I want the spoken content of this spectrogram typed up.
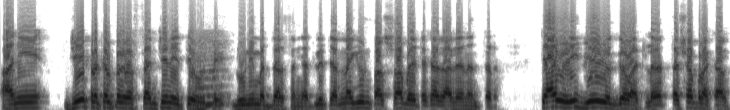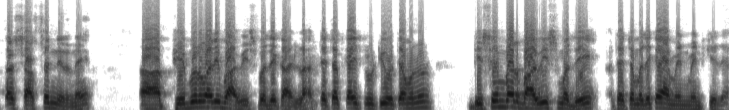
आणि जे प्रकल्पग्रस्तांचे नेते होते दोन्ही मतदारसंघातले त्यांना घेऊन पाच सहा बैठका झाल्यानंतर त्यावेळी जे योग्य वाटलं तशा प्रकारचा शासन निर्णय फेब्रुवारी बावीसमध्ये काढला. त्याच्यात काही त्रुटी होत्या म्हणून डिसेंबर बावीसमध्ये त्याच्यामध्ये काही अमेंडमेंट केल्या.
